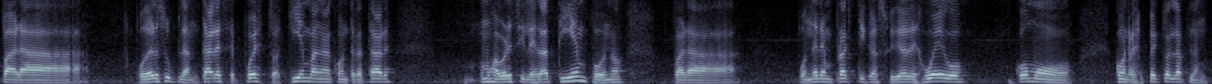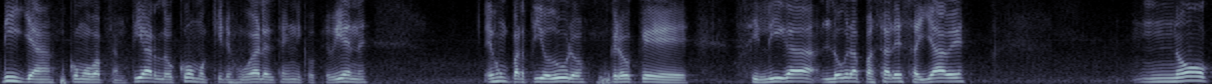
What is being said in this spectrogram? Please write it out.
para poder suplantar ese puesto, a quién van a contratar. Vamos a ver si les da tiempo ¿no? para poner en práctica su idea de juego, cómo con respecto a la plantilla, cómo va a plantearlo, cómo quiere jugar el técnico que viene. Es un partido duro, creo que si Liga logra pasar esa llave, no,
